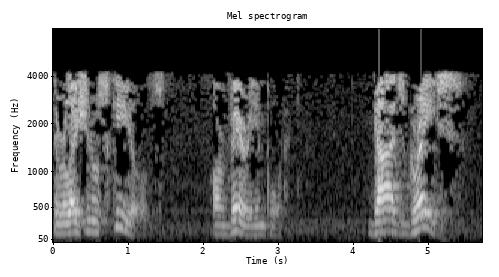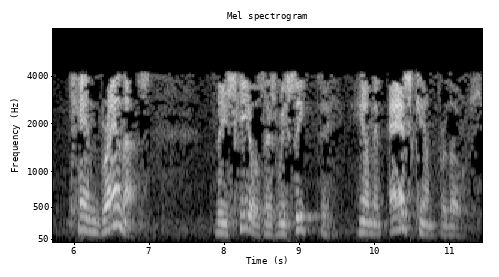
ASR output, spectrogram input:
The relational skills are very important. God's grace can grant us these skills as we seek Him and ask Him for those.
